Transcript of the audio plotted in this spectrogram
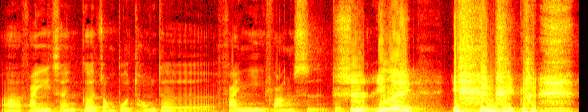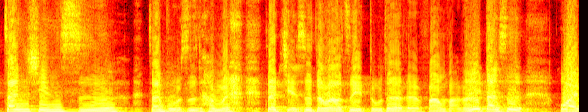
呃翻译成各种不同的翻译方式。对，是因为。因为每个占星师、占卜师他们在解释都会有自己独特的方法，但是但是外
